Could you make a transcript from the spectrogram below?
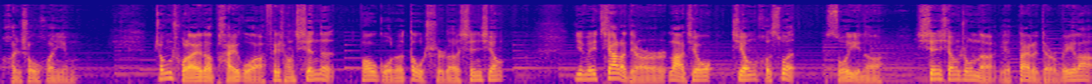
很受欢迎。蒸出来的排骨啊非常鲜嫩，包裹着豆豉的鲜香。因为加了点辣椒、姜和蒜，所以呢鲜香中呢也带了点微辣。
